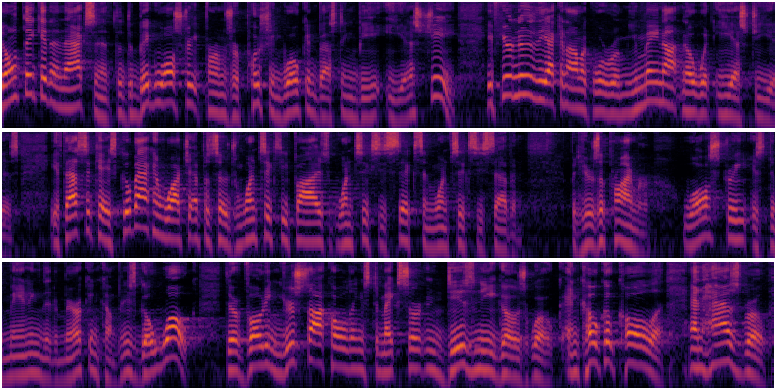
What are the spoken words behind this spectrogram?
Don't think it an accident that the big Wall Street firms are pushing woke investing via ESG. If you're new to the Economic War Room, you may not know what ESG is. If that's the case, go back and watch episodes 165, 166, and 167. But here's a primer. Wall Street is demanding that American companies go woke. They're voting your stock holdings to make certain Disney goes woke, and Coca Cola, and Hasbro,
